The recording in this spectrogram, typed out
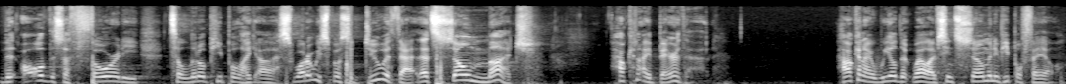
the, all of this authority to little people like us, what are we supposed to do with that? That's so much. How can I bear that? How can I wield it well? I've seen so many people fail.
